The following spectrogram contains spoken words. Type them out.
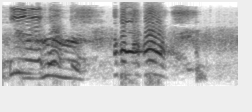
你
